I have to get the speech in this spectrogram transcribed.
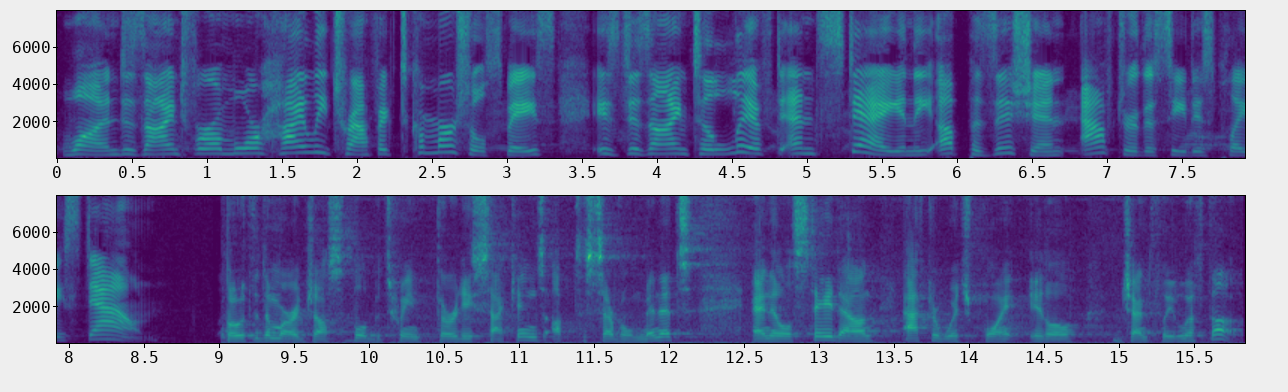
One, designed for a more highly trafficked commercial space, is designed to lift and stay in the up position after the seat is placed down. Both of them are adjustable between 30 seconds up to several minutes, and it'll stay down, after which point it'll gently lift up.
